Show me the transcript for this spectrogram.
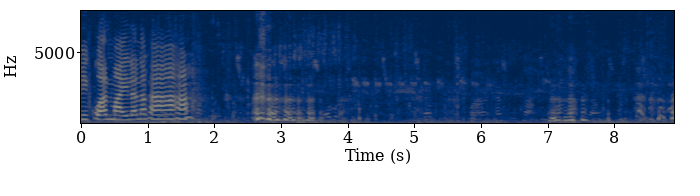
มีควานใหม่แล้วนะคะ โอ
